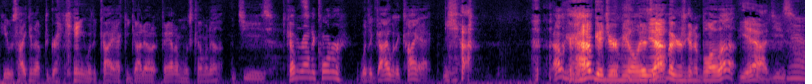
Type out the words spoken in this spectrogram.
He was hiking up the Grand Canyon with a kayak. He got out at Phantom, was coming up, Jeez. coming around the corner with a guy with a kayak. Yeah. I don't care how good your mule is, Yeah. that bugger's gonna blow up. Yeah. Jeez. Yeah.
